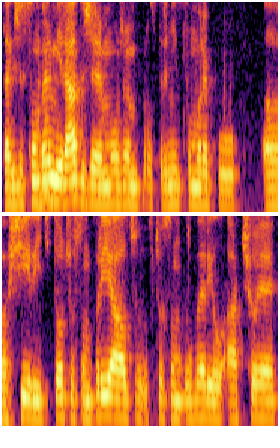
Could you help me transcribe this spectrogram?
Takže som mm. veľmi rád, že môžem prostredníctvom repu uh, šíriť to, čo som prijal, čo, v čo som uveril a čo je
